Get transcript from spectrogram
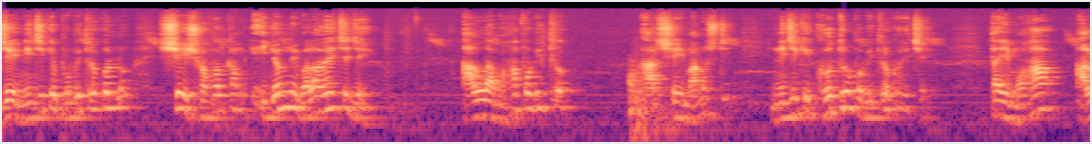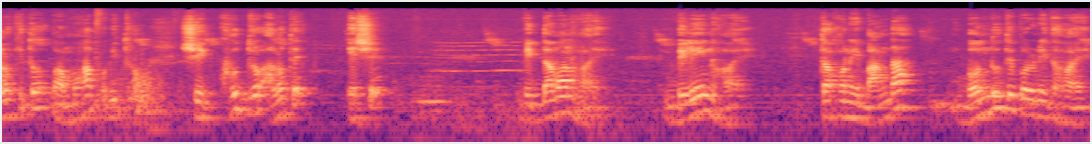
যে নিজেকে পবিত্র করল, সেই সফল কাম এই জন্যই বলা হয়েছে যে আল্লাহ মহাপবিত্র, আর সেই মানুষটি নিজেকে ক্ষুদ্র পবিত্র করেছে। তাই মহা আলোকিত বা মহাপবিত্র সেই ক্ষুদ্র আলোতে এসে বিদ্যমান হয়, বিলীন হয়। তখন এই বান্দা বন্ধুতে পরিণত হয়।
